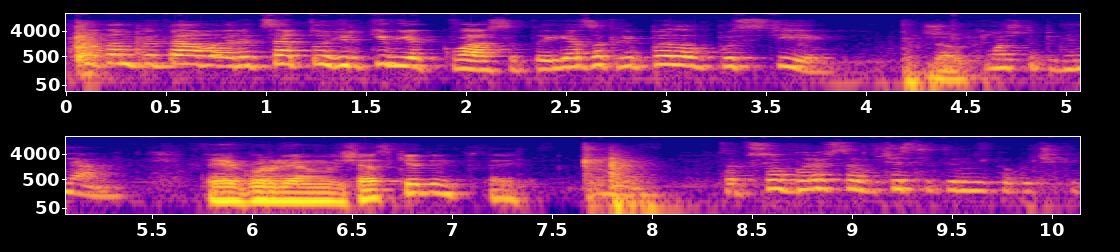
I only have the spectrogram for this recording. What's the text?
Хто там питав рецепт огірків, як квасити? Я закріпила в пості. добре. Можете підглянути. Та я королям зараз кидаю, питай. Так, все, бери все, вчистити мені кабачки.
